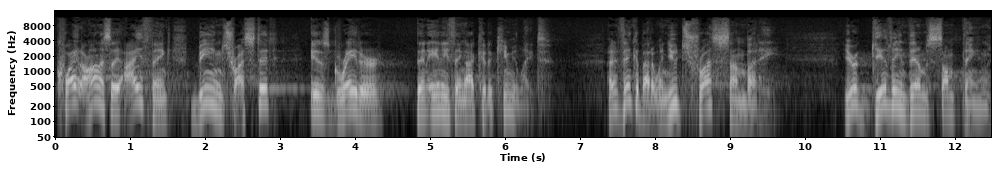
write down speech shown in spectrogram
quite honestly, I think being trusted is greater than anything I could accumulate. I mean, think about it. When you trust somebody, you're giving them something,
